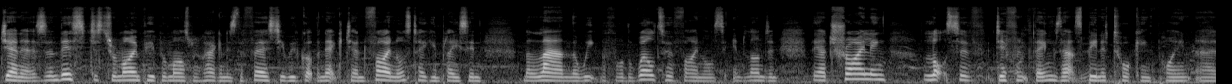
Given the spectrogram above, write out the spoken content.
geners, and this just to remind people, Miles Maclagan is the first first year, we've got the Next Gen finals taking place in Milan the week before the World Tour finals in London. They are trialling lots of different things. That's been a talking point. Uh,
